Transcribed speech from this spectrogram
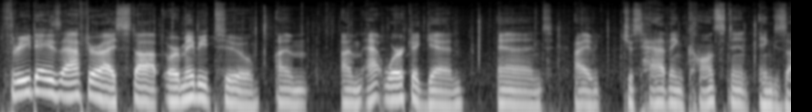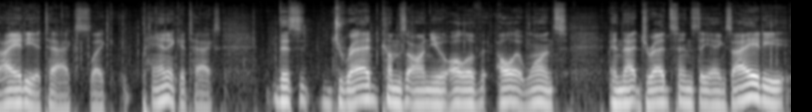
three days after I stopped, or maybe two, I'm I'm at work again and I'm just having constant anxiety attacks, like panic attacks. This dread comes on you all of all at once, and that dread sends the anxiety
